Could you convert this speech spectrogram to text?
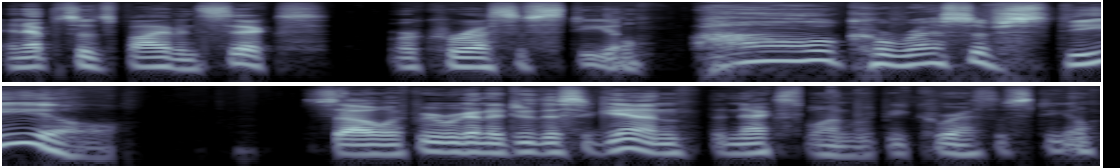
and episodes five and six were Caress of Steel. Oh, Caress of Steel. So if we were going to do this again, the next one would be Caress of Steel.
